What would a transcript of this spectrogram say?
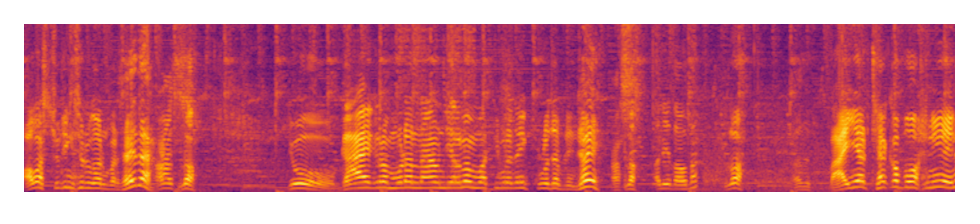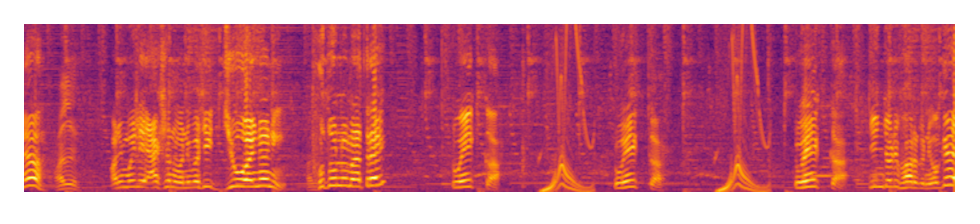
अब सुटिङ सुरु गर्नुपर्छ है त। ल यो गायक र मोडल नाम म तिम्रो चाहिँ क्लोजअप लिन्छु है। ल अलि यता आऊ त ल हजुर भाइ यहाँ ठ्याक्क बस्ने होइन हजुर अनि मैले एक्सन भनेपछि जिउ होइन नि फुताउनु मात्रै टोइक्क टोइक्क टोइक्क तिनचोटि फर्कने ओके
